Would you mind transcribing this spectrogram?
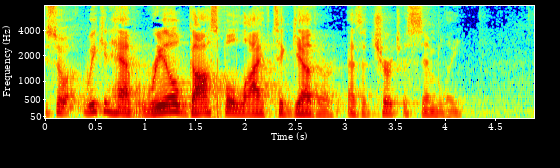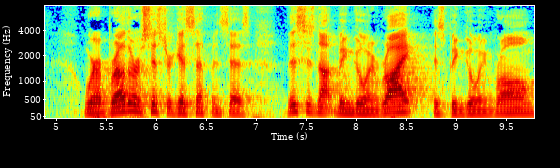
so we can have real gospel life together as a church assembly. Where a brother or sister gets up and says, This has not been going right, it's been going wrong.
